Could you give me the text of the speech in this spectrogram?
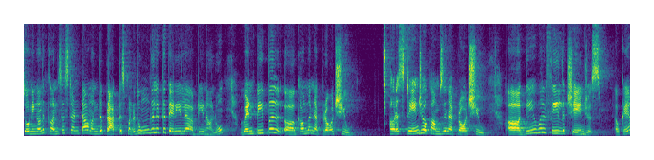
so நீங்கள் வந்து கன்சிஸ்டண்ட்டாக வந்து ப்ராக்டிஸ் பண்ணுறது உங்களுக்கு தெரியல அப்படின்னாலும் when people come and approach you ஒரு stranger comes comes approach you they will feel the changes. Okay,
